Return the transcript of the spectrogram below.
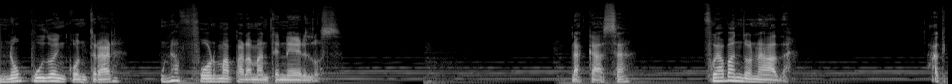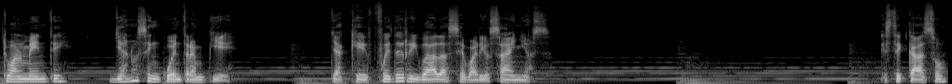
no pudo encontrar una forma para mantenerlos. La casa fue abandonada. Actualmente ya no se encuentra en pie ya que fue derribada hace varios años. Este caso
